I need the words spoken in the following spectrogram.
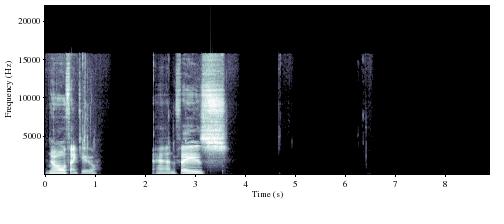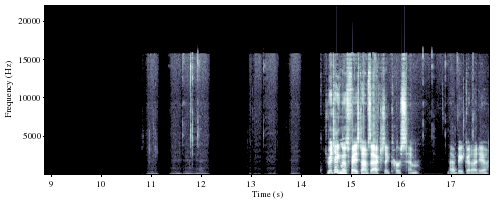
No, thank you. And phase. Should be taking those phase times to actually curse him. That would be a good idea.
